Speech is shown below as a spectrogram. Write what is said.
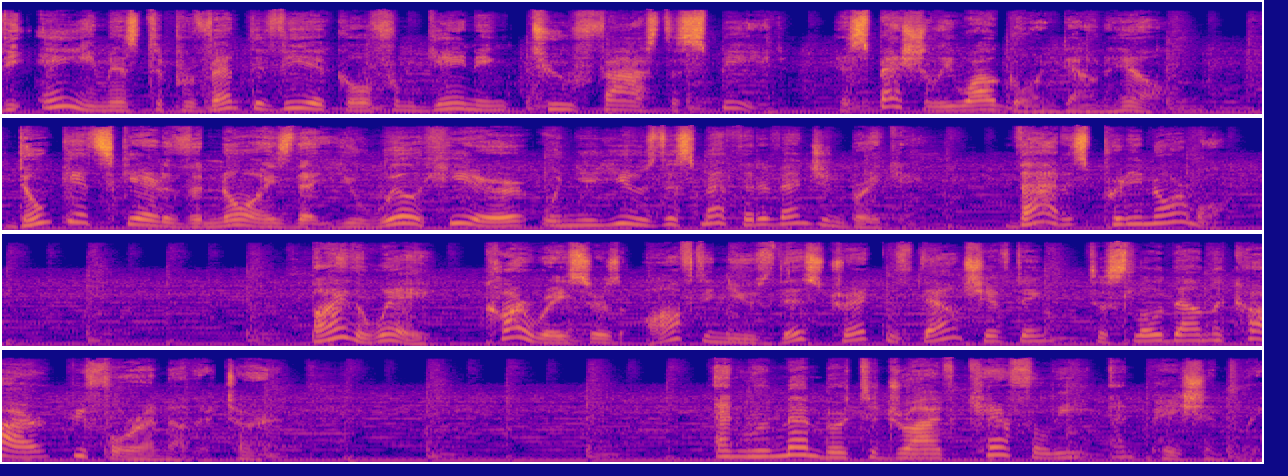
The aim is to prevent the vehicle from gaining too fast a speed, especially while going downhill. Don't get scared of the noise that you will hear when you use this method of engine braking. That is pretty normal. By the way, car racers often use this trick with downshifting to slow down the car before another turn. And remember to drive carefully and patiently.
